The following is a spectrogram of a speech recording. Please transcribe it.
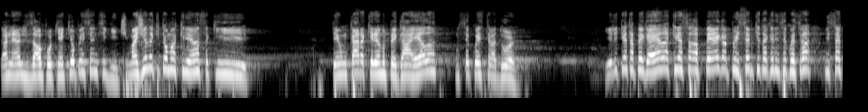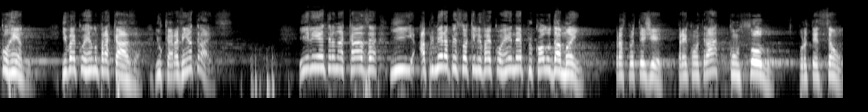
analisar um pouquinho aqui, eu pensei no seguinte: imagina que tem uma criança que tem um cara querendo pegar ela, um sequestrador. E ele tenta pegar ela, a criança ela pega, percebe que está querendo sequestrar e sai correndo. E vai correndo para casa. E o cara vem atrás. E ele entra na casa e a primeira pessoa que ele vai correndo é pro colo da mãe, para se proteger, para encontrar consolo, proteção.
